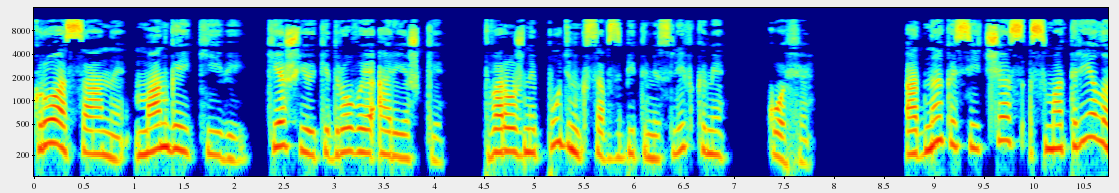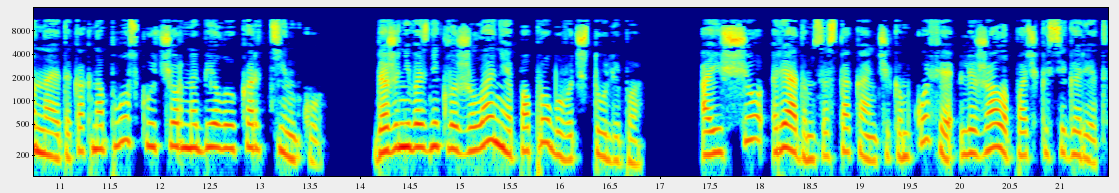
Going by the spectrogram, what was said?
Круассаны, манго и киви, кешью и кедровые орешки, творожный пудинг со взбитыми сливками, кофе. Однако сейчас смотрела на это, как на плоскую черно-белую картинку. Даже не возникло желания попробовать что-либо. А еще рядом со стаканчиком кофе лежала пачка сигарет.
